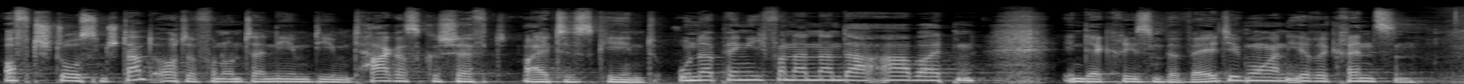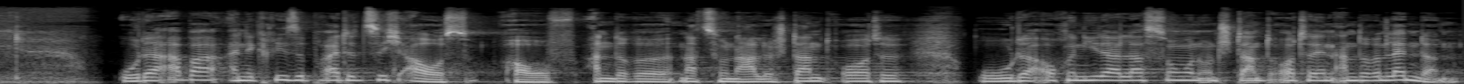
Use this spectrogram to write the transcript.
Oft stoßen Standorte von Unternehmen, die im Tagesgeschäft weitestgehend unabhängig voneinander arbeiten, in der Krisenbewältigung an ihre Grenzen. Oder aber eine Krise breitet sich aus auf andere nationale Standorte oder auch in Niederlassungen und Standorte in anderen Ländern.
